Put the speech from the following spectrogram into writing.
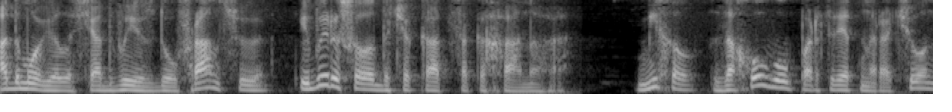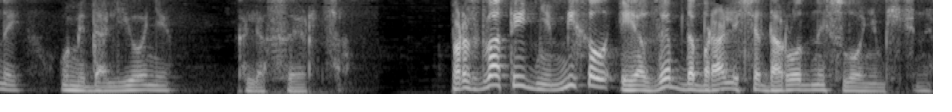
адмовілася ад выезду ў францыю і вырашыла дачакацца каханага. Міхал захоўваў партрэт нарачонай у медальёне каля сэрца. Праз два тыдні міхал і язэп дабраліся да роднай слонімшчыны.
